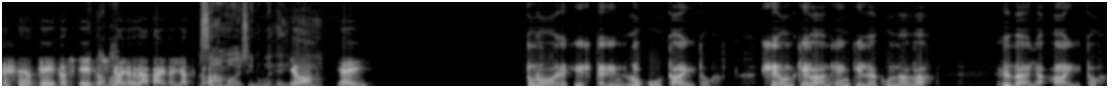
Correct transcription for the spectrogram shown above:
kiitos, kiitos. Joo, ja hyvää päivän jatkoa. Samoin sinulle, hei Joo, hei. ei. Tulorekisterin lukutaito. Se on Kelan henkilökunnalla hyvä ja aito.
